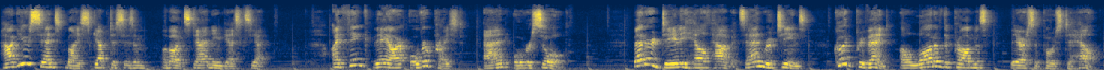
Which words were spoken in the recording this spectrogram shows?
Have you sensed my skepticism about standing desks yet? I think they are overpriced and oversold. Better daily health habits and routines could prevent a lot of the problems they are supposed to help.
